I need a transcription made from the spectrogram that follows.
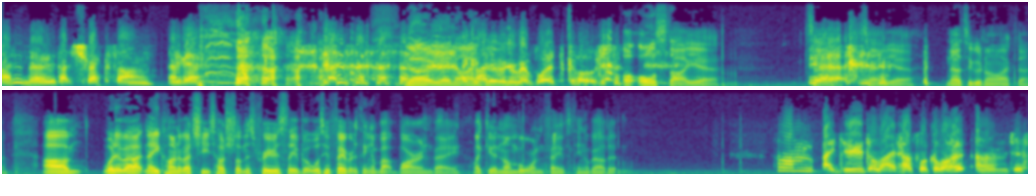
I don't know that Shrek song. I guess. No, yeah, no, I can't agree. even remember what it's called. All Star, yeah. Same, Yeah. same, yeah. No, it's a good one. I like that. Um, what about now? You kind of actually touched on this previously, but what's your favorite thing about Byron Bay? Like your number one fave thing about it? Um, I do the lighthouse walk a lot, um, just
